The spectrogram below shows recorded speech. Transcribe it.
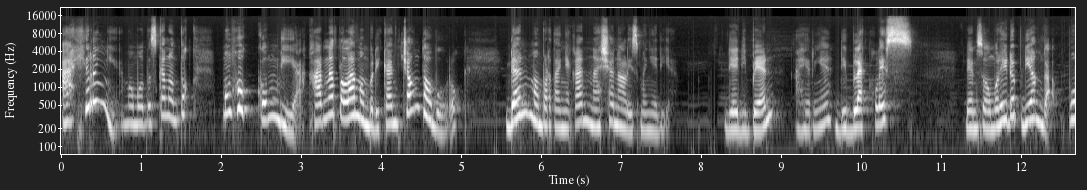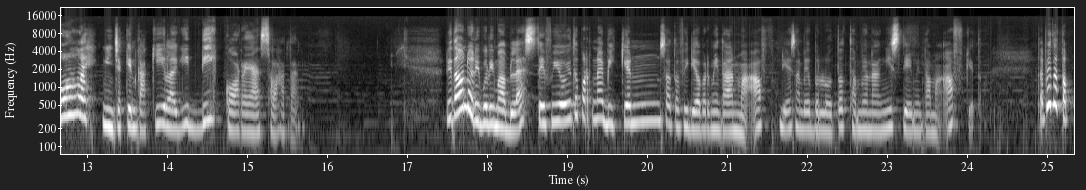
akhirnya memutuskan untuk menghukum dia karena telah memberikan contoh buruk dan mempertanyakan nasionalismenya dia. Dia di ban, akhirnya di blacklist, dan seumur hidup dia nggak boleh nginjekin kaki lagi di Korea Selatan. Di tahun 2015, Steve Yo itu pernah bikin satu video permintaan maaf. Dia sambil berlutut, sambil nangis, dia minta maaf gitu. Tapi tetap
